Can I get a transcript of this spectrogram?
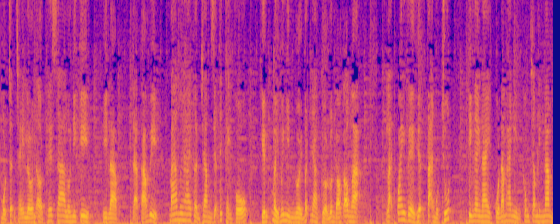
một trận cháy lớn ở Thessaloniki, Hy Lạp đã phá hủy 32% diện tích thành phố, khiến 70.000 người mất nhà cửa luôn đó các ông ạ. Lại quay về hiện tại một chút, thì ngày này của năm 2005,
